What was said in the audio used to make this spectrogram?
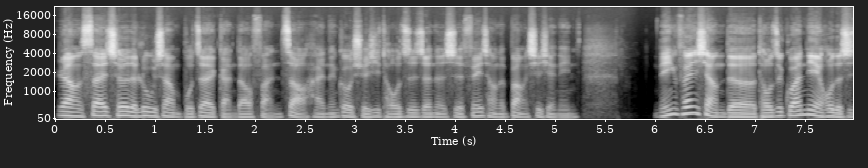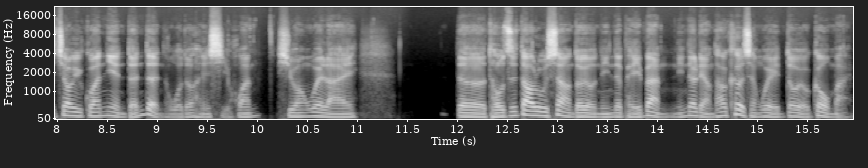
让塞车的路上不再感到烦躁，还能够学习投资，真的是非常的棒，谢谢您。您分享的投资观念或者是教育观念等等，我都很喜欢，希望未来的投资道路上都有您的陪伴，您的两套课程我也都有购买。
